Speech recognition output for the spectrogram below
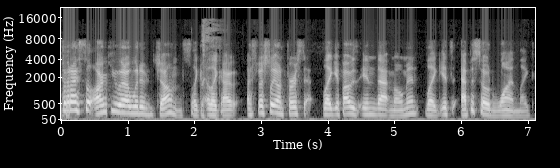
But I still argue I would have jumped. Like like I especially on first like if I was in that moment, like it's episode 1, like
